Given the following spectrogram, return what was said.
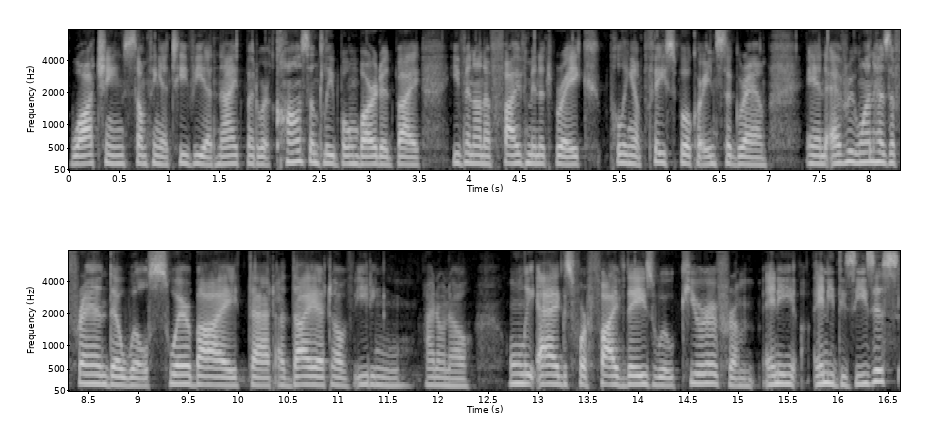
watching something at TV at night, but we're constantly bombarded by, even on a five minute break, pulling up Facebook or Instagram. And everyone has a friend that will swear by that a diet of eating, I don't know, only eggs for five days will cure from any any diseases.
